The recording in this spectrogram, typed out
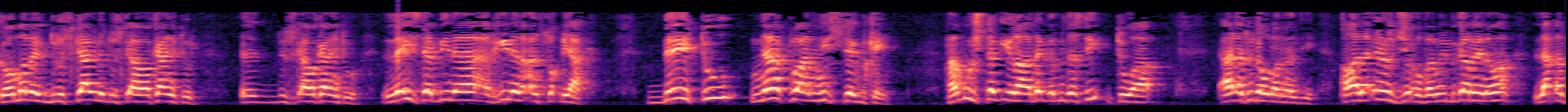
كومال درسكاوي درسكاوي وكان تول. درسكاوي وكان ليس بنا غنى عن سقياك. بيتو ناكو عن هشتك بكين. هموشتك إرادة قبل دستي توا. أنا تدولة من دي قال ارجعوا فمن بقرينوا لقد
